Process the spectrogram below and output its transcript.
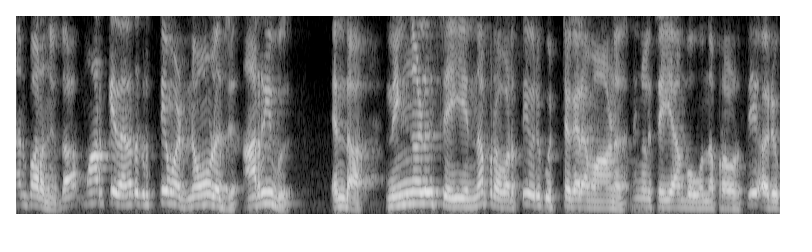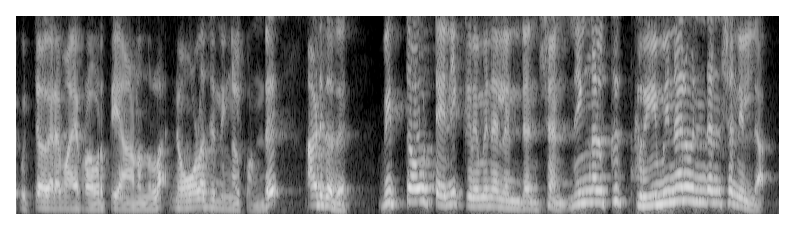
ഞാൻ പറഞ്ഞു ഇതാ മാർക്ക് ചെയ്താൽ അത് കൃത്യമായിട്ട് നോളജ് അറിവ്. എന്താ? നിങ്ങൾ ചെയ്യുന്ന പ്രവൃത്തി ഒരു കുറ്റകരമാണ്. നിങ്ങൾ ചെയ്യാൻ പോകുന്ന പ്രവൃത്തി ഒരു കുറ്റകരമായ പ്രവൃത്തിയാണെന്നുള്ള നോളജ് നിങ്ങൾക്കുണ്ട്. അടുത്തത് വിത്തൗട്ട് എനി ക്രിമിനൽ ഇന്റൻഷൻ നിങ്ങൾക്ക് ക്രിമിനൽ ഇന്റൻഷൻ ഇല്ല.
